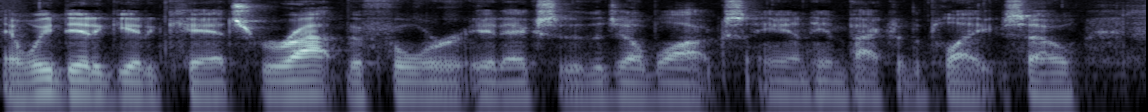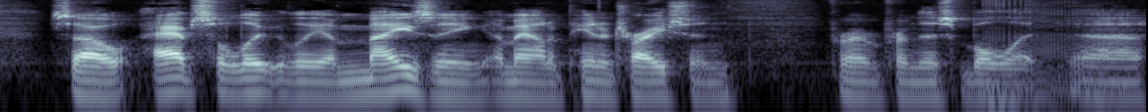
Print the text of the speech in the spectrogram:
And we did get a catch right before it exited the gel blocks and impacted the plate. So so absolutely amazing amount of penetration from from this bullet, uh,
